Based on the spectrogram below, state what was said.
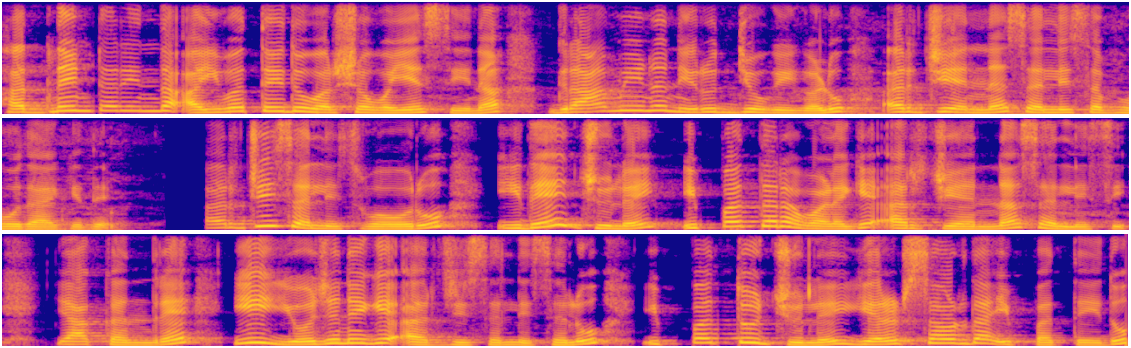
ಹದಿನೆಂಟರಿಂದ ಐವತ್ತೈದು ವರ್ಷ ವಯಸ್ಸಿನ ಗ್ರಾಮೀಣ ನಿರುದ್ಯೋಗಿಗಳು ಅರ್ಜಿಯನ್ನು ಸಲ್ಲಿಸಬಹುದಾಗಿದೆ. ಅರ್ಜಿ ಸಲ್ಲಿಸುವವರು ಇದೇ ಜುಲೈ ಇಪ್ಪತ್ತರ ಒಳಗೆ ಅರ್ಜಿಯನ್ನು ಸಲ್ಲಿಸಿ. ಯಾಕಂದರೆ ಈ ಯೋಜನೆಗೆ ಅರ್ಜಿ ಸಲ್ಲಿಸಲು ಇಪ್ಪತ್ತು ಜುಲೈ ಎರಡು ಸಾವಿರದ ಇಪ್ಪತ್ತೈದು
